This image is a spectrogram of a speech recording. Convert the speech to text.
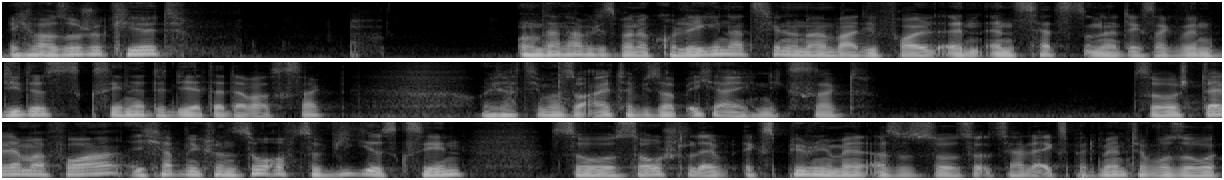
ich war so schockiert. Und dann habe ich das meiner Kollegin erzählt und dann war die voll en- entsetzt und hätte gesagt, wenn die das gesehen hätte, die hätte da was gesagt. Und ich dachte immer so, Alter, wieso habe ich eigentlich nichts gesagt? So, stell dir mal vor, ich habe mich schon so oft so Videos gesehen, so Social Experiment, also so soziale Experimente, wo so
